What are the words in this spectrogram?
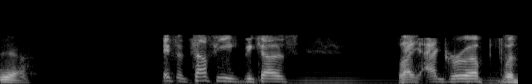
yeah, it's a toughie because like I grew up with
